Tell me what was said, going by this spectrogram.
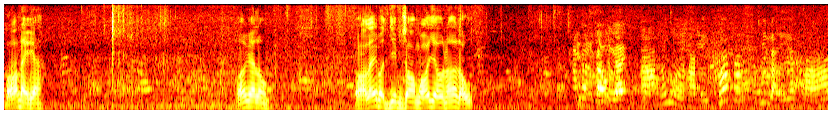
bỏ này ra. Bỏ ra luôn. Rồi lấy bình chim son bỏ vô nữa đủ. À, mấy người mà bị khớp á với lại họ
